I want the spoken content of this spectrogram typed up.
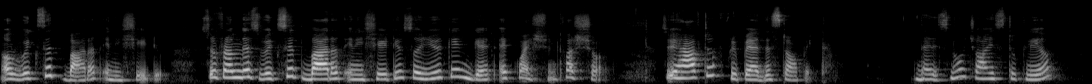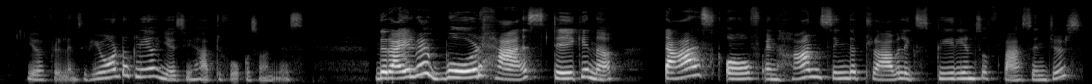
or Viksit Bharat initiative. So from this Viksit Bharat initiative, so you can get a question for sure. So you have to prepare this topic. There is no choice to clear your prelims. If you want to clear, yes, you have to focus on this. The railway board has taken up task of enhancing the travel experience of passengers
